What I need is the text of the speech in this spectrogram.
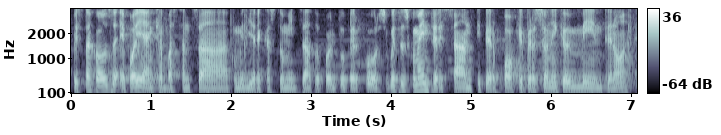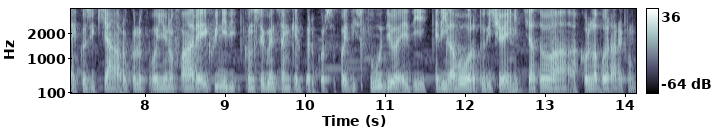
questa cosa e poi è anche abbastanza, come dire, customizzato poi il tuo percorso. Questo secondo me è interessante per poche persone che ho in mente, no? È così chiaro quello che vogliono fare e quindi di conseguenza anche il percorso poi di studio e di, e di lavoro. Tu dicevi, hai iniziato a, a collaborare con,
